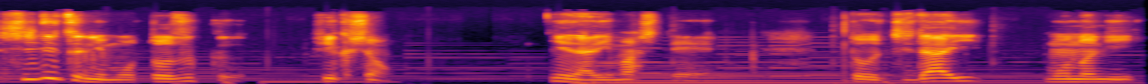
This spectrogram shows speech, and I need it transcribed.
史実に基づくフィクションになりましてと時代物に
